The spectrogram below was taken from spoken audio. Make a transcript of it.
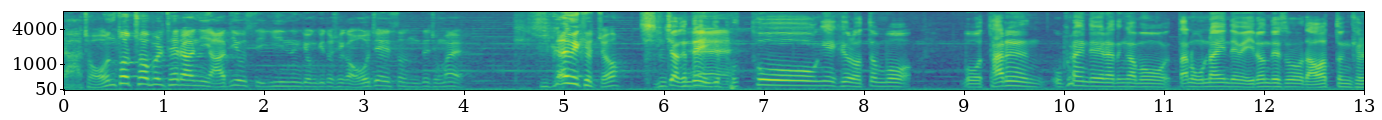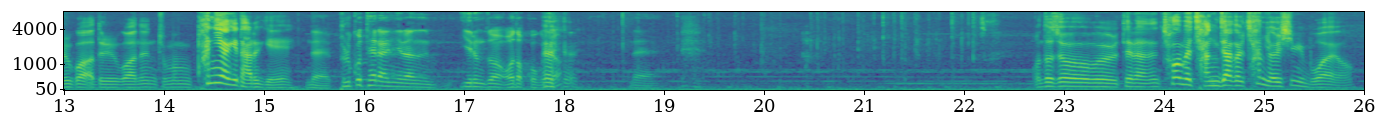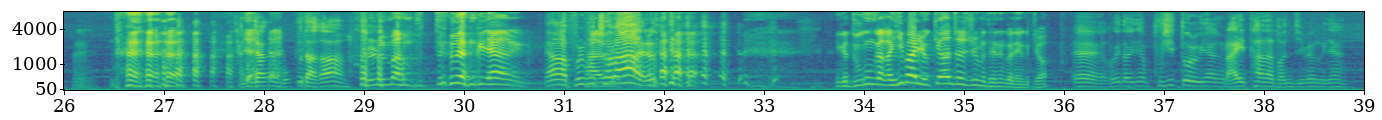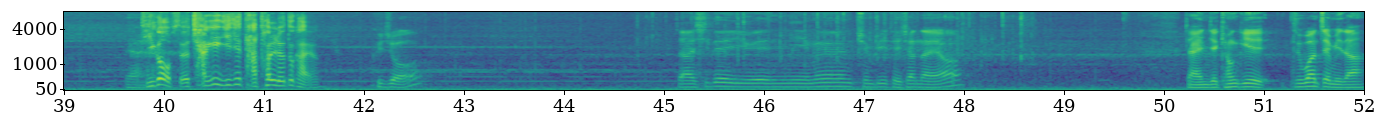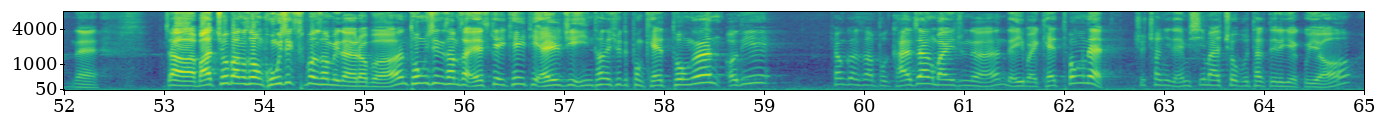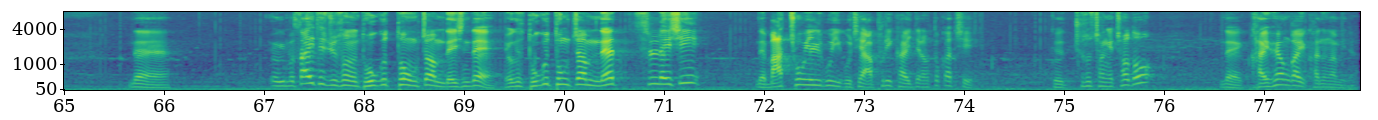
야 저 언터처블 테란이 아디오스 이기는 경기도 제가 어제 했었는데 정말 기가 막혔죠 진짜 근데 네. 이제 보통의 그 어떤 뭐 뭐 다른 오프라인 대회라든가 뭐 다른 온라인 대회 이런 데서 나왔던 결과들과는 좀 판이하게 다르게. 네 불꽃 테란이라는 이름도 얻었고 그죠? 네. 언더저블 테라는 처음에 장작을 참 열심히 모아요. 네. 장작을 모으다가 불만 붙으면 그냥 야 불 붙여라! 이러면 그러니까 누군가가 휘발유 껴얹어 주면 되는 거네 그죠? 예, 거기다 그냥 부싯돌 그냥 라이트 하나 던지면 그냥 야, 뒤가 없어요. 자기 기지 다 털려도 가요. 그죠? 자 시대 유엔님은 준비 되셨나요? 자 이제 경기 두 번째입니다. 네. 자 마초 방송 공식 스폰서입니다, 여러분. 통신 3사 SK, KT, LG 인터넷 휴대폰 개통은 어디? 현금 상품 가장 많이 주는 네이버의 개통넷 추천인 MC 마초 부탁드리겠고요. 네. 여기 뭐 사이트 주소는 도그통.net인데 여기서 도그통.net 슬래시 네 마초 1929 제 아프리카 아이디랑 똑같이 그 주소창에 쳐도 네 가입 회원 가입 가능합니다.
